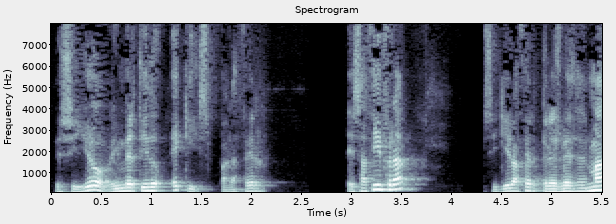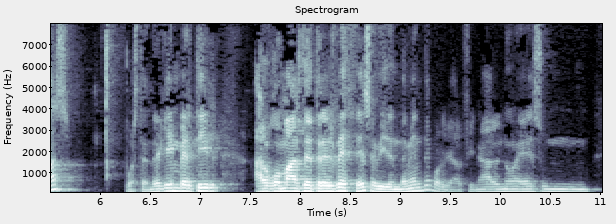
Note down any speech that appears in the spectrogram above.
Pues Si yo he invertido X para hacer esa cifra, si quiero hacer tres veces más, pues tendré que invertir algo más de tres veces, evidentemente, porque al final no es un,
